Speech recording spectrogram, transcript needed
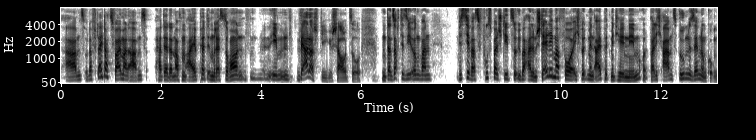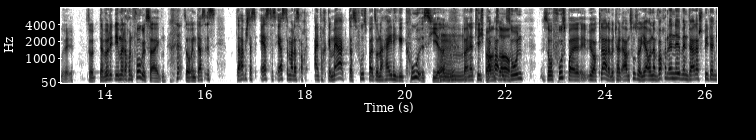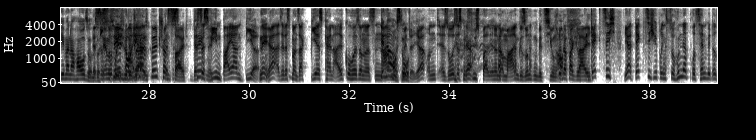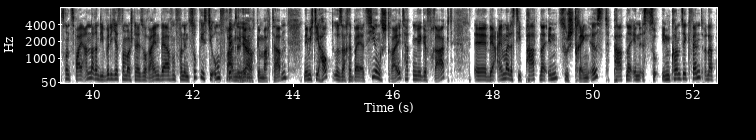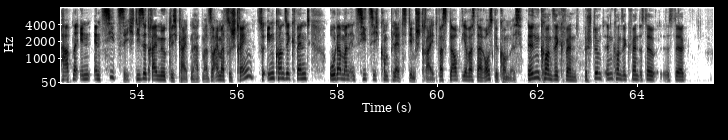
abends oder vielleicht auch zweimal abends hat er dann auf dem iPad im Restaurant eben ein Werder-Spiel geschaut, so. Und dann sagte sie irgendwann, wisst ihr was, Fußball steht so über allem. Stell dir mal vor, ich würde mir ein iPad mit hier hinnehmen, weil ich abends irgendeine Sendung gucken will. So, da würdet ihr mir doch einen Vogel zeigen. So, und das ist, da habe ich das erst das erste Mal das auch einfach gemerkt, dass Fußball so eine heilige Kuh ist hier, mhm. weil natürlich Papa und Sohn so Fußball, ja klar, da wird halt abends Fußball. Ja, und am Wochenende, wenn Werder spielt, dann gehen wir nach Hause. Und das so. ist so vor, ich würde sagen, als Bildschirmzeit. Das ist, das ist wie in Bayern Bier. Nee. Ja, also dass man sagt, Bier ist kein Alkohol, sondern es ist ein genau, Nahrungsmittel. So. Ja, und äh, so ist es mit Fußball in einer normalen, gesunden Beziehung Schöner auch. Vergleich. Deckt sich, ja, deckt sich übrigens zu 100 Prozent mit unseren zwei anderen. Die würde ich jetzt nochmal schnell so reinwerfen von den Zuckis, die Umfragen, Bitte, die wir ja. noch gemacht haben. Nämlich die Hauptursache bei Erziehungsstreit hatten wir gefragt, äh, wer einmal, dass die Partnerin zu streng ist, Partnerin ist zu inkonsequent oder Partnerin entzieht entzieht sich. Diese drei Möglichkeiten hat man. Also einmal zu streng, zu inkonsequent oder man entzieht sich komplett dem Streit. Was glaubt ihr, was da rausgekommen ist? Inkonsequent. Bestimmt inkonsequent ist der, ist der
